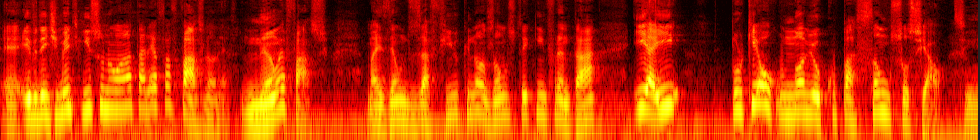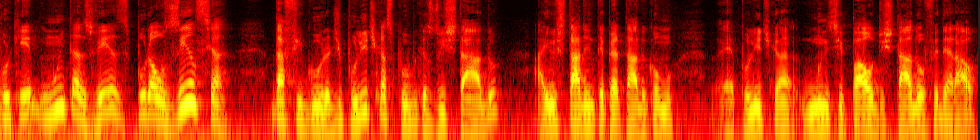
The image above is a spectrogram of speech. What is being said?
É, evidentemente que isso não é uma tarefa fácil, não é? Não é fácil, mas é um desafio que nós vamos ter que enfrentar. E aí, por que o nome ocupação social? Sim. Porque muitas vezes, por ausência da figura de políticas públicas do Estado, aí o Estado interpretado como é, política municipal do Estado ou federal,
